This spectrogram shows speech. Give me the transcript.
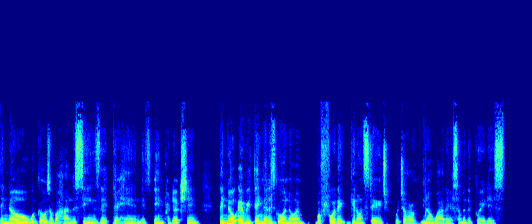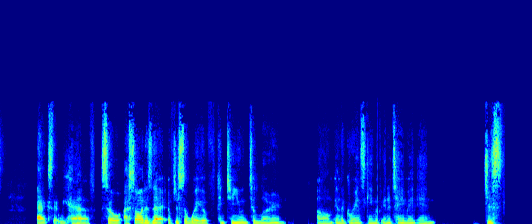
They know what goes on behind the scenes. They, their hand is in production. They know everything that is going on before they get on stage, which are, you know, why they're some of the greatest acts that we have. So I saw it as that of just a way of continuing to learn um, in the grand scheme of entertainment and just,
